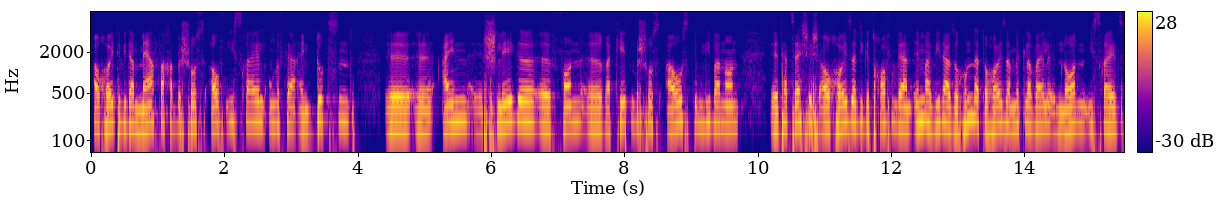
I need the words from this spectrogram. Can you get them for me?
auch heute wieder mehrfacher Beschuss auf Israel, ungefähr ein Dutzend äh, äh, Einschläge äh, von äh, Raketenbeschuss aus dem Libanon. Äh, tatsächlich auch Häuser, die getroffen werden, immer wieder, also hunderte Häuser mittlerweile im Norden Israels,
